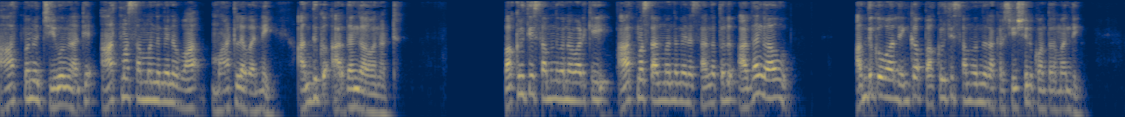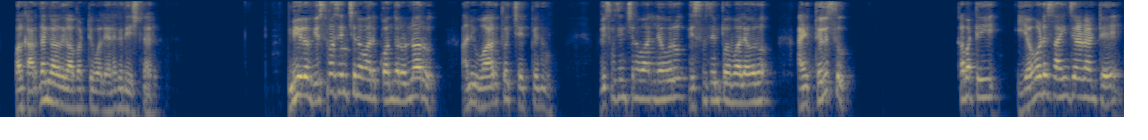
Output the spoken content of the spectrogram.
ఆత్మను జీవము అంటే ఆత్మ సంబంధమైన మాటలు అవన్నీ అందుకు అర్థం కావన్నట్టు ప్రకృతి సంబంధమైన వాడికి ఆత్మ సంబంధమైన సంగతులు అర్థం కావు. అందుకు వాళ్ళు ఇంకా ప్రకృతి సంబంధం అక్కడ శిష్యులు కొంతమంది. వాళ్ళకి అర్థం కాదు కాబట్టి వాళ్ళు వెనకదీసినారు మీలో విశ్వసించిన వారు కొందరు ఉన్నారు అని వారితో చెప్పాను. విశ్వసించిన వాళ్ళు ఎవరు? విశ్వసింప వాళ్ళు ఎవరు? ఆయన తెలుసు. కాబట్టి ఎవడు సహించడంటే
